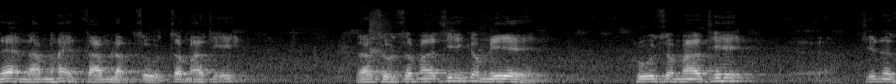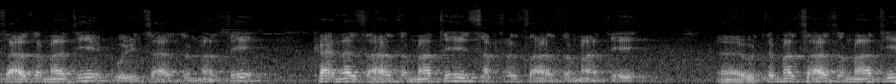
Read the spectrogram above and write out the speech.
แนะนำให้ตามหลักสูตรสมาธิหลักสูตรสมาธิก็มีครูสมาธิ ชินสาสมาธิปุริสาสมาธิคานสาสมาธิสักสาสมาธิอุตมสาสมาธิ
